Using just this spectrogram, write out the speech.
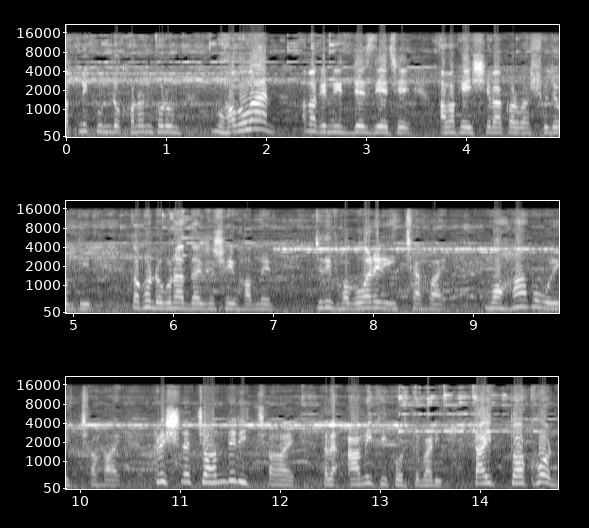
আপনি কুণ্ড খনন করুন। ভগবান আমাকে নির্দেশ দিয়েছে, আমাকে এই সেবা করবার সুযোগ দিন। তখন রঘুনাথ দাস গোস্বামী ভাবলেন যদি ভগবানের ইচ্ছা হয়, মহাপ্রভুর ইচ্ছা হয়, কৃষ্ণচন্দ্রের ইচ্ছা হয়, তাহলে আমি কি করতে পারি? তাই তখন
